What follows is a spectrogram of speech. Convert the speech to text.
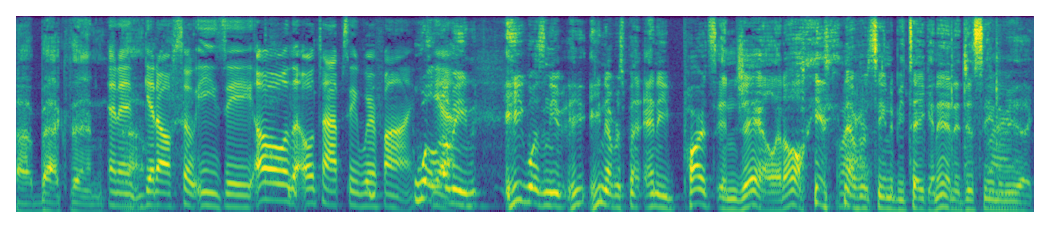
uh, back then. And then Um, get off so easy. Oh, the autopsy, we're fine. well, yeah. I mean, he wasn't even, he, he never spent any parts in jail at all. He never seemed to be taken in. It just seemed to be like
